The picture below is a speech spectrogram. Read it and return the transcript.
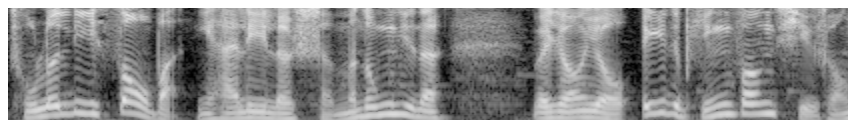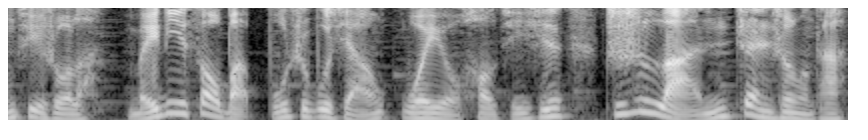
除了立扫把，你还立了什么东西呢？微信网友 A 的平方起床气说了，没立扫把不是不想，我也有好奇心，只是懒战胜了他。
